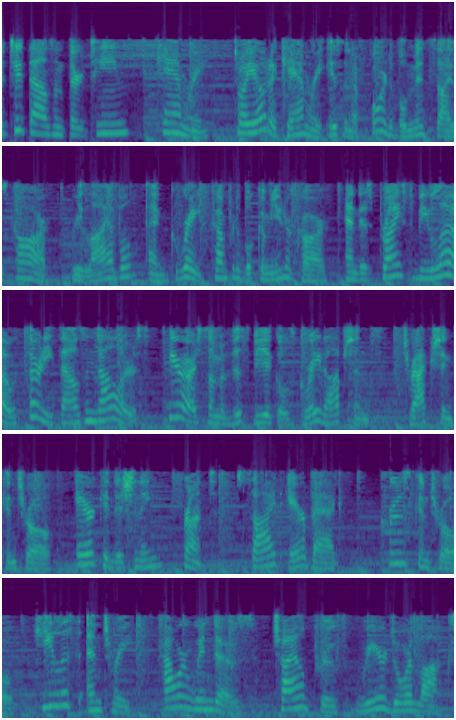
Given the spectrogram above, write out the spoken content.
The 2013 Camry. Toyota Camry is an affordable midsize car, reliable and great comfortable commuter car, and is priced below $30,000. Here are some of this vehicle's great options. Traction control, air conditioning, front, side airbag, cruise control, keyless entry, power windows, child-proof rear door locks,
